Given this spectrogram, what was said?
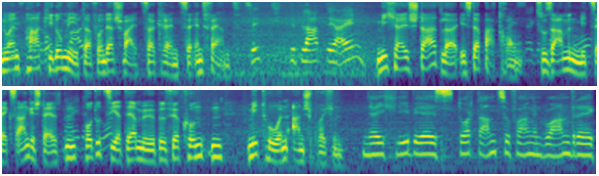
nur ein paar Kilometer von der Schweizer Grenze entfernt. die Platte ein. Michael Stadler ist der Patron. Zusammen mit sechs Angestellten produziert er Möbel für Kunden mit hohen Ansprüchen. Ja, ich liebe es, dort anzufangen, wo andere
